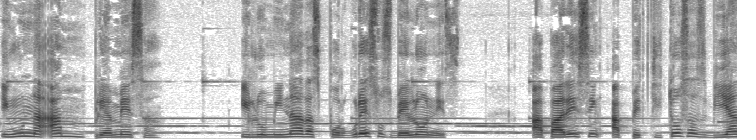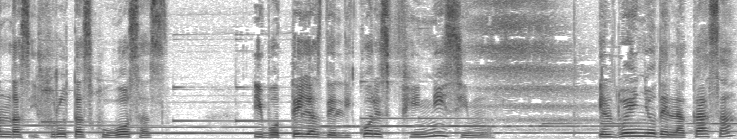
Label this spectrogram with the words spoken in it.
en una amplia mesa, iluminadas por gruesos velones, aparecen apetitosas viandas y frutas jugosas y botellas de licores finísimos. El dueño de la casa,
